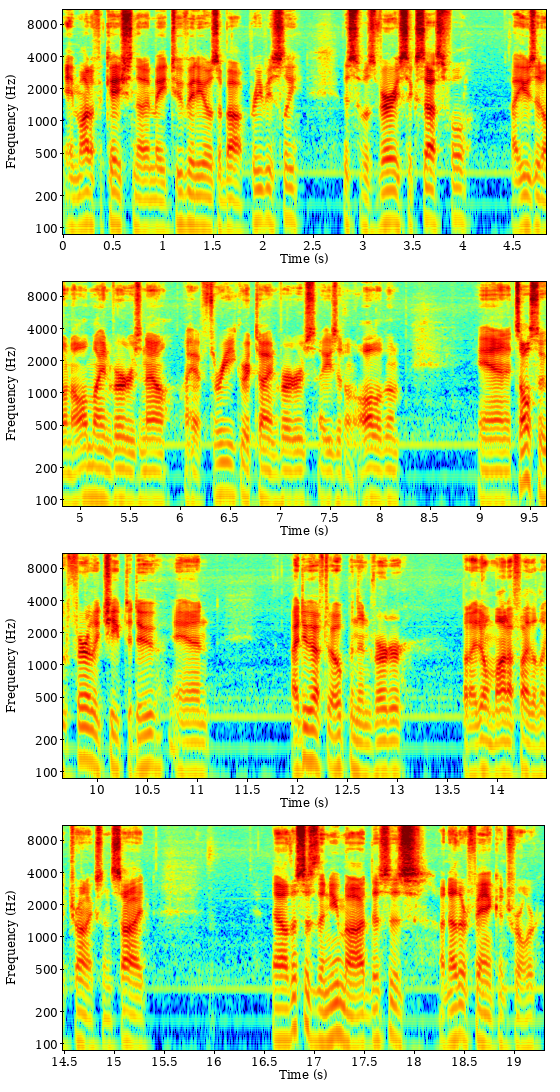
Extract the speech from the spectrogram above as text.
a modification that I made two videos about previously. This was very successful. I use it on all my inverters now. I have three grid tie inverters. I use it on all of them and it's also fairly cheap to do and I do have to open the inverter but I don't modify the electronics inside. Now this is the new mod. This is another fan controller.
